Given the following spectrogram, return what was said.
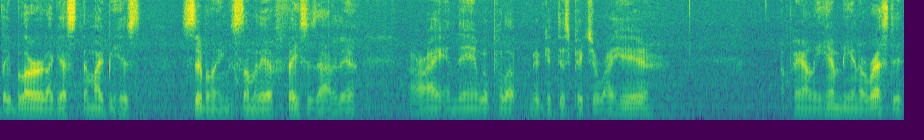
They blurred. I guess that might be his siblings. Some of their faces out of there. All right. And then we'll pull up. We'll get this picture right here. Apparently, him being arrested.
